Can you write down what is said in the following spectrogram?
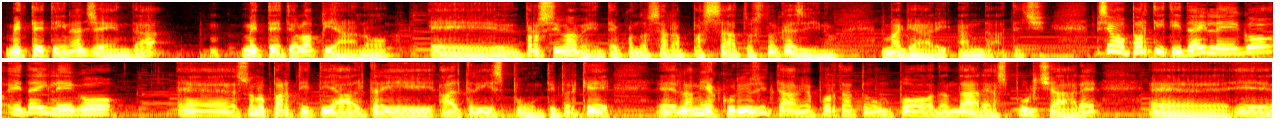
mettete in agenda, mettetelo a piano e prossimamente quando sarà passato sto casino magari andateci. Siamo partiti dai Lego e dai Lego eh, sono partiti altri, altri spunti perché eh, la mia curiosità mi ha portato un po' ad andare a spulciare eh,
